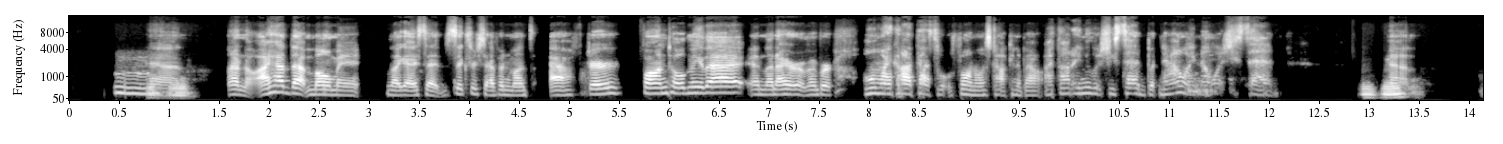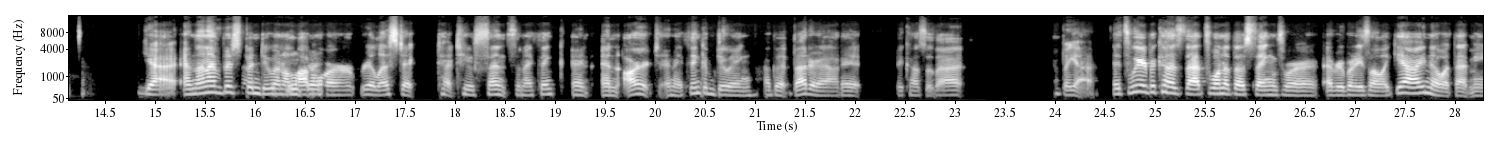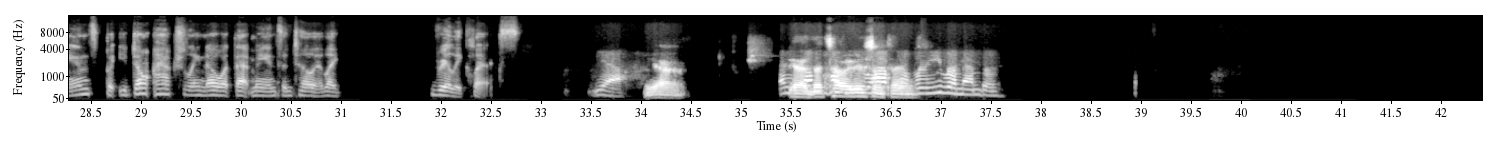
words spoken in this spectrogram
Mhm. And I don't know. I had that moment, like I said, six or seven months after Fawn told me that. And then I remember, oh my God, that's what Fawn was talking about. I thought I knew what she said, but now I know what she said. Mhm. And yeah, and then I've just been doing a lot more realistic tattoos since, and I think and and art, and I think I'm doing a bit better at it because of that. But yeah, it's weird because that's one of those things where everybody's all like, "Yeah, I know what that means," but you don't actually know what that means until it like really clicks. Yeah. Yeah. And Yeah, that's how it is. sometimes is you have to re-remember.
